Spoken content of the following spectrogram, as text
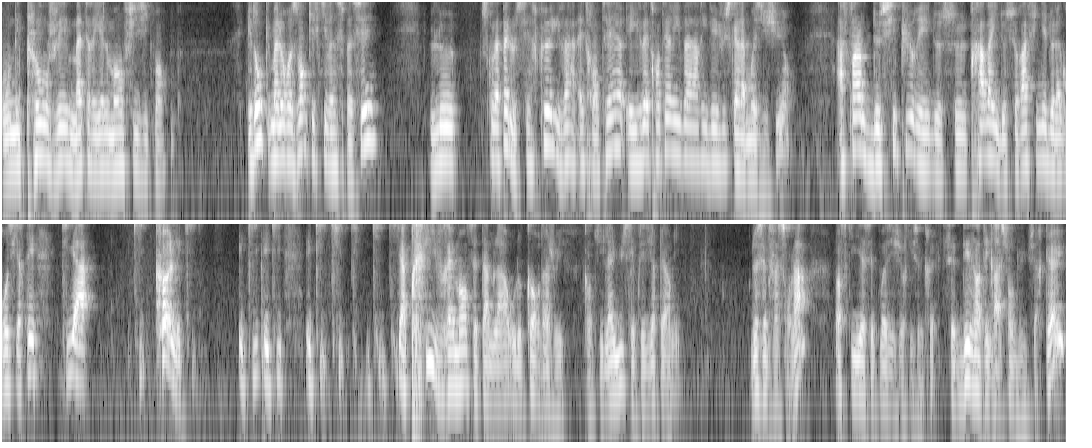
on est plongé matériellement, physiquement. Et donc, malheureusement, qu'est-ce qui va se passer? Le, Ce qu'on appelle le cercueil va être en terre, et il va être en terre, il va arriver jusqu'à la moisissure afin de s'épurer de ce travail, de se raffiner de la grossièreté qui, a, qui colle qui, et, qui, et, qui, et qui, qui, qui, a pris vraiment cette âme-là, ou le corps d'un juif, quand il a eu ses plaisirs permis. De cette façon-là, lorsqu'il y a cette moisissure qui se crée, cette désintégration du cercueil,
